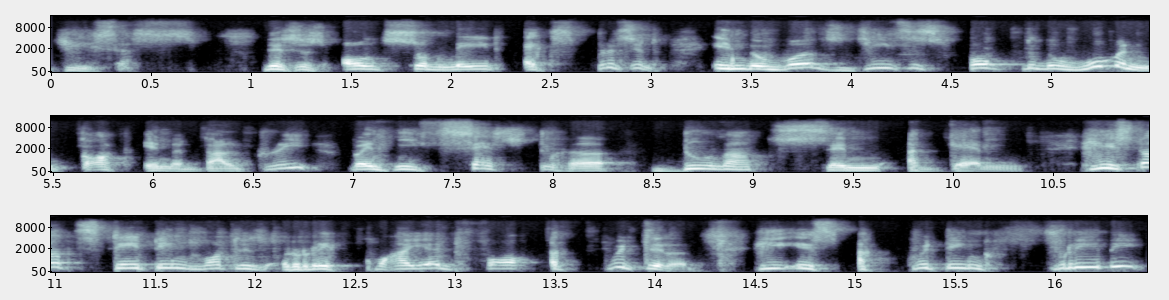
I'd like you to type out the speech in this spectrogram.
Jesus. This is also made explicit in the words Jesus spoke to the woman caught in adultery when he says to her, Do not sin again. He is not stating what is required for acquittal. He is acquitting freely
